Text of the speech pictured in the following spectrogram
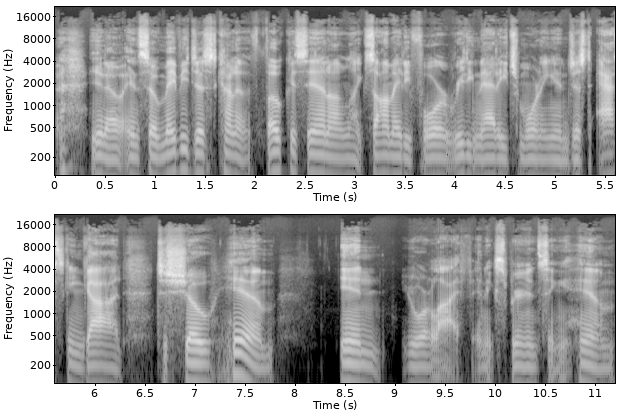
you know, and so maybe just kind of focus in on like Psalm 84, reading that each morning and just asking God to show him in your life and experiencing him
